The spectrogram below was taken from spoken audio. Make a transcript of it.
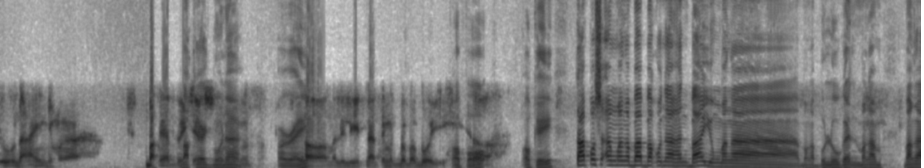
uunahin yung mga backyard racers. Backyard muna. Yung, Alright. Oo, maliliit natin magbababoy. Opo. Oo. Okay. Tapos ang mga babakunahan ba yung mga mga bulugan, mga mga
